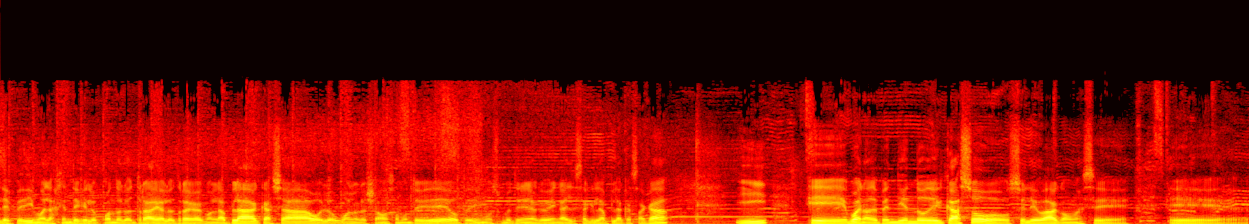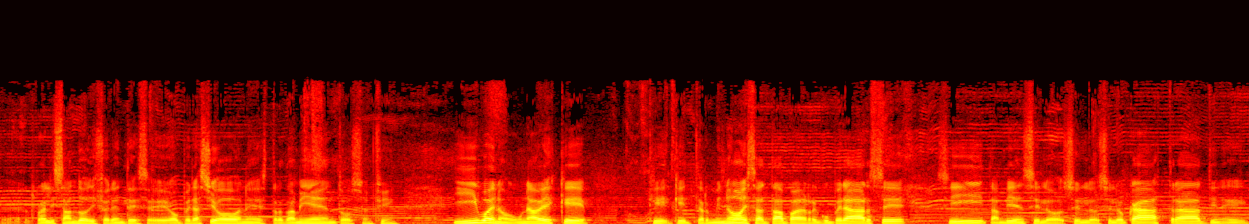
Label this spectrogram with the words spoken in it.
le pedimos a la gente que cuando lo traiga, lo traiga con la placa ya, o lo, bueno, lo llevamos a Montevideo, pedimos un veterinario que venga y le saque las placas acá. Y eh, bueno, dependiendo del caso, se le va como ese, eh, realizando diferentes operaciones, tratamientos, en fin. Y bueno, una vez que, que, terminó esa etapa de recuperarse, ¿sí? también se lo, se lo- castra, tiene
